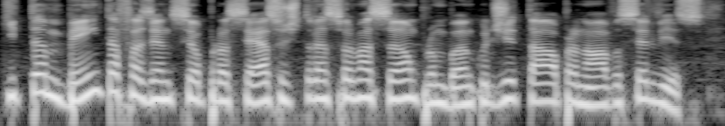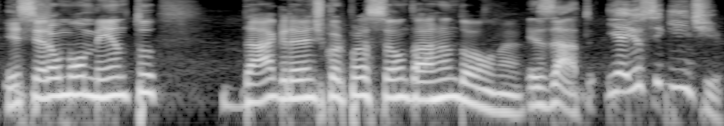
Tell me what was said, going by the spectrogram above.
que também está fazendo seu processo de transformação para um banco digital, para novos serviços. Esse era o momento da grande corporação da Randon, né? Exato. E aí é o seguinte,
